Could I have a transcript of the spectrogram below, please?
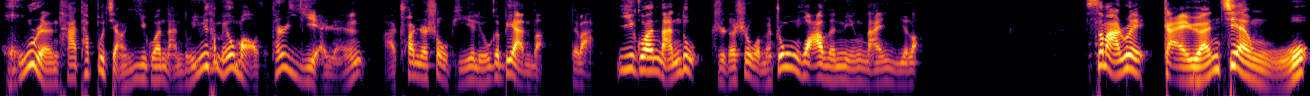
胡人他他不讲衣冠南渡，因为他没有帽子，他是野人啊，穿着兽皮，留个辫子，对吧？衣冠南渡指的是我们中华文明南移了。司马睿改元建武，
